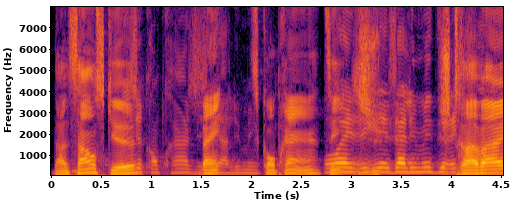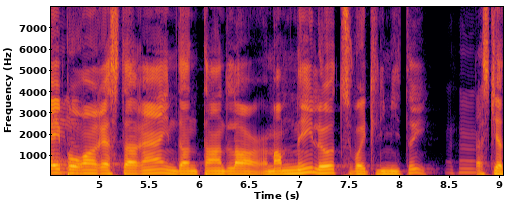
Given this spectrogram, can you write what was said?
Dans le sens que. Oui, je comprends, j'ai ben, allumé. tu comprends, hein? Je- j'ai allumé Je directement. travaille là. pour un restaurant, il me donne tant de l'heure. À un moment donné, là, tu vas être limité Mhm. parce qu'il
